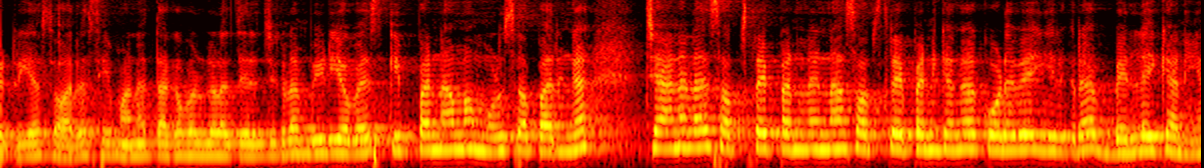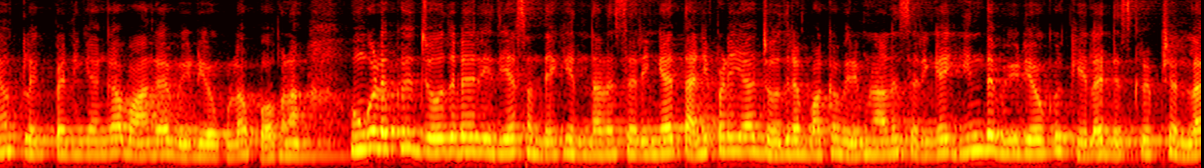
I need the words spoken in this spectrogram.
பற்றிய சுவாரஸ்யமான தகவல்களை தெரிஞ்சுக்கலாம். வீடியோவை ஸ்கிப் பண்ணாமல் முழுசாக பாருங்கள் சேனலை சப்ஸ்கிரைப் பண்ணலைன்னா சப்ஸ்கிரைப் பண்ணிக்கோங்க. கூடவே இருக்கிற பெல்லைக்கானையும் கிளிக் பண்ணிக்கோங்க. வாங்க வீடியோக்குள்ளே போகலாம். உங்களுக்கு ஜோதிட ரீதியாக சந்தேகம் இருந்தாலும் சரிங்க. தனிப்படையாக ஜோதிடம் பார்க்க விரும்பினாலும் சரிங்க. இந்த வீடியோவுக்கு கீழே டிஸ்கிரிப்ஷனில்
